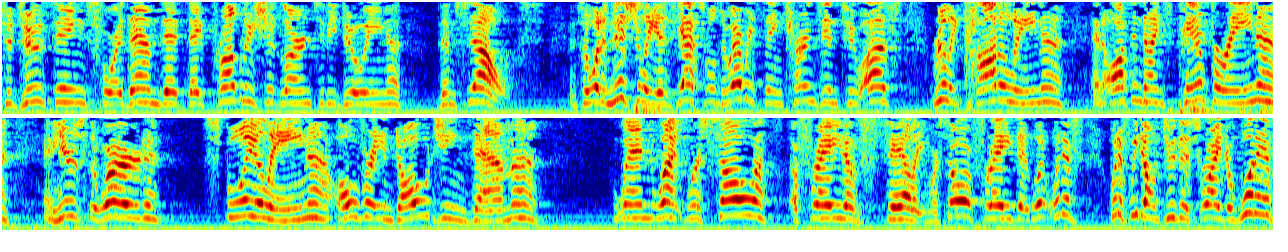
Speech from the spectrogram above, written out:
to do things for them that they probably should learn to be doing themselves. And so, what initially is, yes, we'll do everything, turns into us really coddling and oftentimes pampering, and here's the word, spoiling, overindulging them when what? We're so afraid of failing. We're so afraid that what, what if what if we don't do this right? Or what if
